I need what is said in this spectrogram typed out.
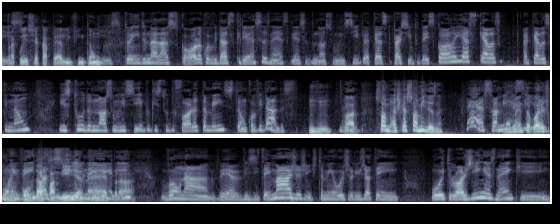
Isso. conhecer a capela, enfim, então. Isso. Estou indo na, na escola convidar as crianças, né? As crianças do nosso município, aquelas que participam da escola e aquelas, aquelas que não estudam no nosso município, que estudam fora, também estão convidadas. Uhum, claro. As fami- acho que as famílias, né? É, as famílias. Momento sim, agora de convidar a família, filhos, né, Vêm pra- ali, vão na ver, visita a imagem. A gente também hoje ali já tem oito lojinhas, né? Que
